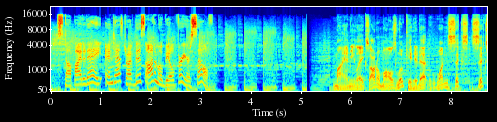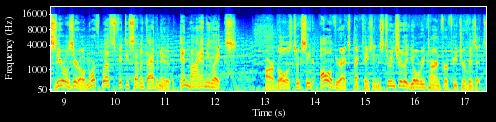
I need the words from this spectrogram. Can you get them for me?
Stop by today and test drive this automobile for yourself. Miami Lakes Auto Mall is located at 16600 Northwest 57th Avenue in Miami Lakes. Our goal is to exceed all of your expectations to ensure that you'll return for future visits.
